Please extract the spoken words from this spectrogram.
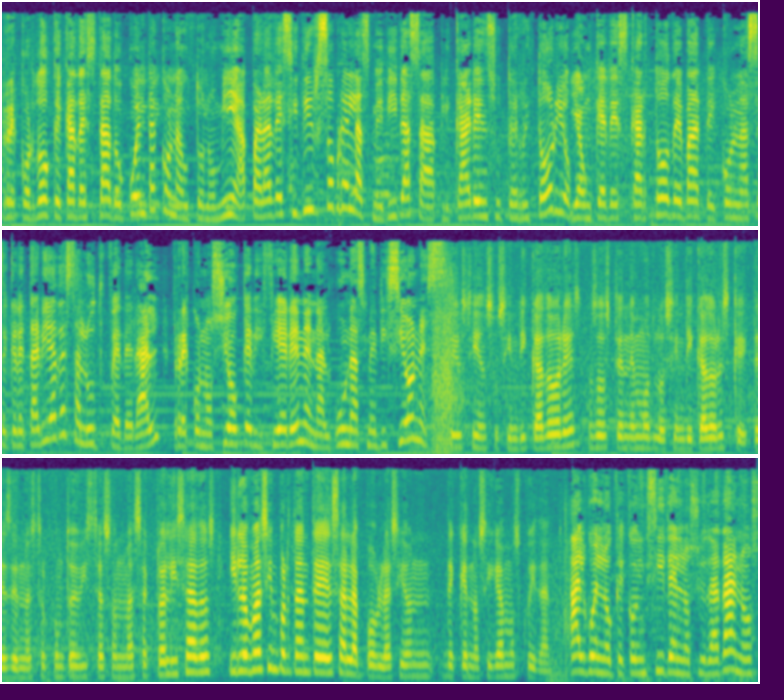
Recordó que cada estado cuenta con autonomía para decidir sobre las medidas a aplicar en su territorio y aunque descartó debate con la Secretaría de Salud Federal, reconoció que difieren en algunas mediciones. Ellos tienen sus indicadores, nosotros tenemos los indicadores que desde nuestro punto de vista son más actualizados y lo más importante es a la población de que nos sigamos cuidando. Algo en lo que coinciden los ciudadanos,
